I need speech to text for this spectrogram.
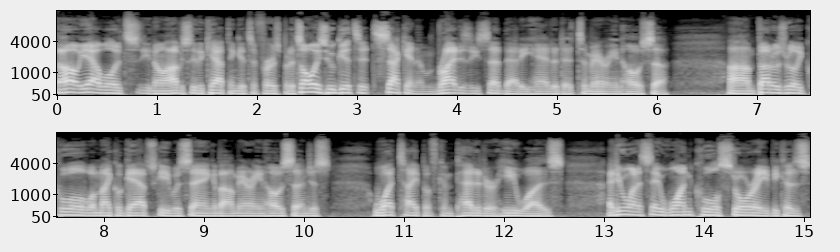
"Oh yeah, well it's you know obviously the captain gets it first, but it's always who gets it second. And right as he said that, he handed it to Marian Hossa. Um, thought it was really cool what Michael Gapski was saying about Marian Hossa and just what type of competitor he was. I do want to say one cool story because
